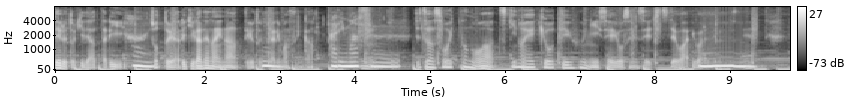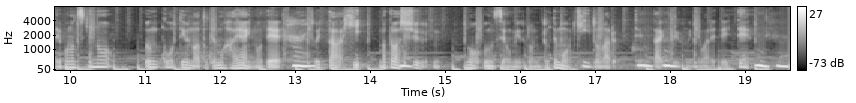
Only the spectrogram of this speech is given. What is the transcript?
出る時であったり、はいちょっとやる気が出ないなっていう時ありませんか？あります。う実はそういったのは月の影響っていうふうに西洋先生術では言われてるんですね。でこの月の運行っていうのはとても早いので、はい。そういった日または週の運勢を見るのにとてもキーとなる天体というふうに言われていて、うん。うん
